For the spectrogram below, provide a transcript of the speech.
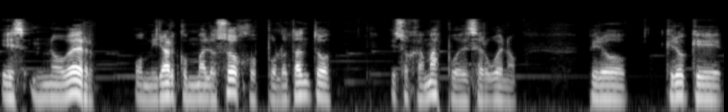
es no ver o mirar con malos ojos, por lo tanto, eso jamás puede ser bueno. Pero creo que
